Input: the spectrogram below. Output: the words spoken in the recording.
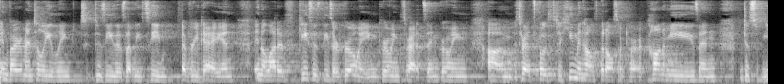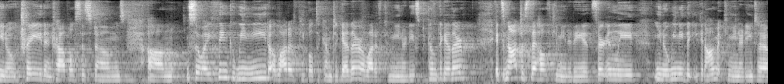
environmentally linked diseases that we see every day. And in a lot of cases, these are growing, growing threats and growing um, threats both to human health, but also to our economies and just, you know, trade and travel systems. Um, so I think we need need a lot of people to come together, a lot of communities to come together. It's not just the health community, it's certainly, you know, we need the economic community to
